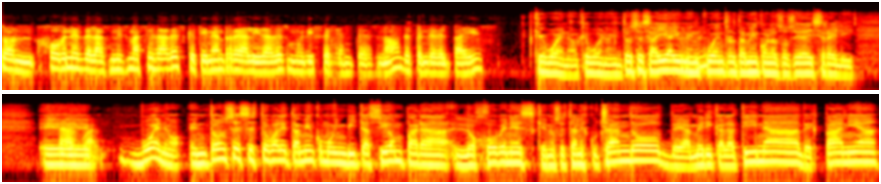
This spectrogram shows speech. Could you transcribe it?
son jóvenes de las mismas edades que tienen realidades muy diferentes, ¿no? Depende del país. Qué bueno, qué bueno. Entonces ahí hay un encuentro también con la sociedad israelí. Eh, bueno, entonces esto vale también como invitación para los jóvenes que nos están escuchando de América Latina, de España,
